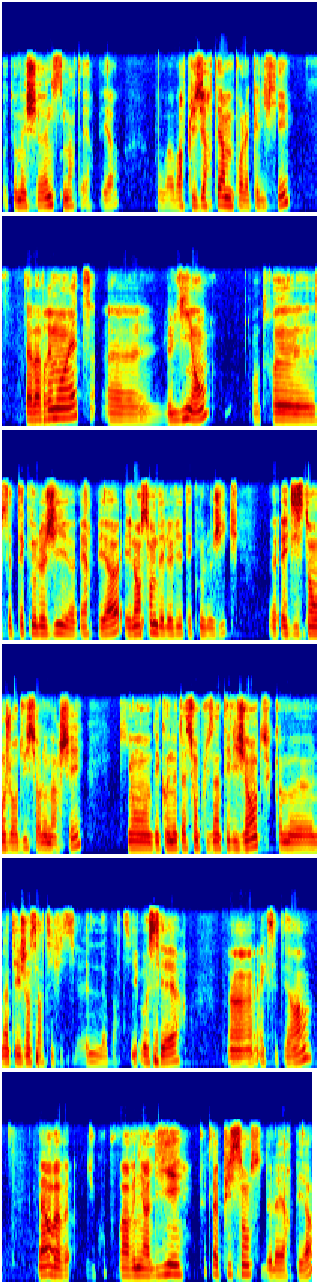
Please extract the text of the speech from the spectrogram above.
Automation, Smart RPA. On va avoir plusieurs termes pour la qualifier. Ça va vraiment être euh, le liant entre euh, cette technologie RPA et l'ensemble des leviers technologiques existants aujourd'hui sur le marché, qui ont des connotations plus intelligentes, comme l'intelligence artificielle, la partie OCR, etc. Là, on va du coup pouvoir venir lier toute la puissance de la RPA,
